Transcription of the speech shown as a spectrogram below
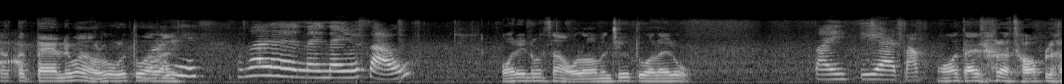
ตะกะแตนหรือเปล่าลูกหรือตัวอะไรไม่ในในในเสาร์อ๋อไดโนเสาเหรอมันชื่อตัวอะไรลูกไตเตีท็อปอ๋อไตเทอรท็อปเหรอ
